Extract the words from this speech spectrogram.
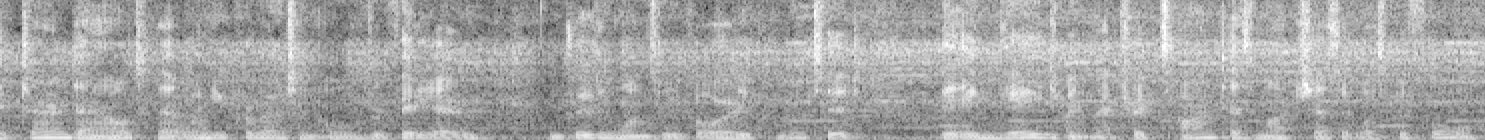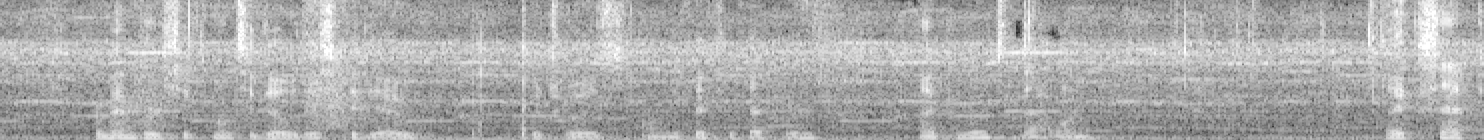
It turned out that when you promote an older video, including ones we've already promoted, the engagement metrics aren't as much as it was before. Remember, 6 months ago this video, which was on the 5th of February, I promoted that one. Except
